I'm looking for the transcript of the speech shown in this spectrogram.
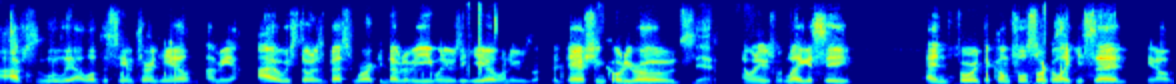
absolutely. I love to see him turn heel. I mean, I always thought his best work in WWE when he was a heel, when he was the dashing Cody Rhodes, Yeah. and when he was with Legacy, and for it to come full circle, like you said, you know,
